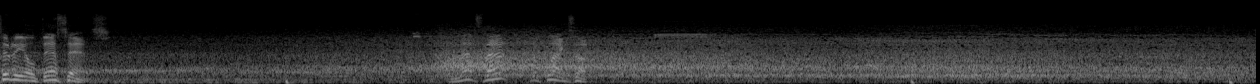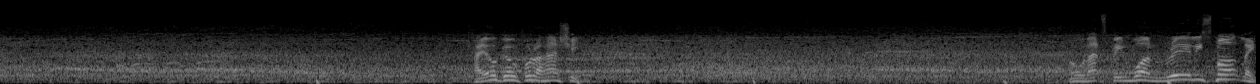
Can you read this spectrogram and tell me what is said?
Cyril Dessers. And that's that. The flag's up. Kyogo Furuhashi. Oh, that's been won really smartly.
